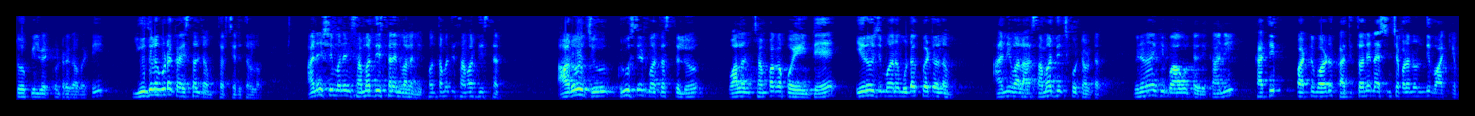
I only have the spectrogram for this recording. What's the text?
టోపీలు పెట్టుకుంటారు కాబట్టి యూదులు కూడా క్రైస్తవులు చంపుతారు చరిత్రలో. అనేసి మనం సమర్థిస్తారని వాళ్ళని. కొంతమంది సమర్థిస్తారు. ఆ రోజు క్రూసైడ్ మతస్థులు వాళ్ళని చంపకపోయింటే ఈ రోజు మనం ఉండకపోయేటోళ్ళం అని వాళ్ళ సమర్థించుకుంటూ ఉంటారు. వినడానికి బాగుంటుంది కానీ కతి పట్టుబాడు కతితోనే నశించబడనుంది వాక్యం.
